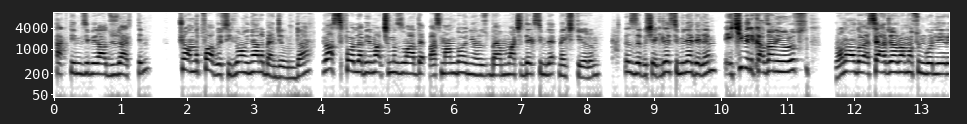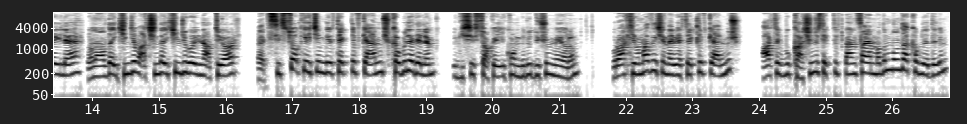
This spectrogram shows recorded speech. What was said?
Taktiğimizi biraz düzelttim. Şu anlık Fabio Silva oynar bence burada. Sivas Spor'la bir maçımız var. Deplasmanda oynuyoruz. Ben bu maçı direkt simüle etmek istiyorum. Hızlı bir şekilde simüle edelim. 2-1 kazanıyoruz. Ronaldo ve Sergio Ramos'un golleriyle. Ronaldo ikinci maçında ikinci golünü atıyor. Evet Sissoko için bir teklif gelmiş. Kabul edelim. Çünkü Sissoko ilk 11'i düşünmüyorum. Burak Yılmaz için de bir teklif gelmiş. Artık bu kaçıncı teklif ben sayamadım. Bunu da kabul edelim.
